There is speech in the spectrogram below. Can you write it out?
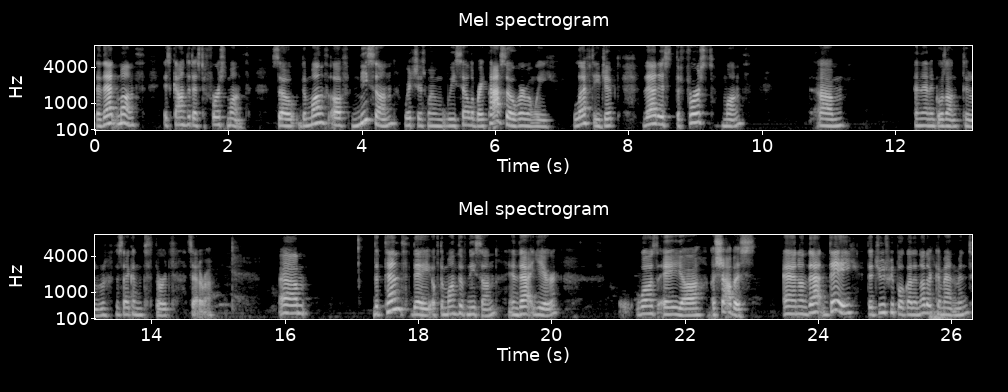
that month is counted as the first month. So the month of Nisan, which is when we celebrate Passover, when we left Egypt, that is the first month. Um, and then it goes on to the second, third, etc. Um, the tenth day of the month of Nisan in that year was a uh, a Shabbos, and on that day, the Jewish people got another commandment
